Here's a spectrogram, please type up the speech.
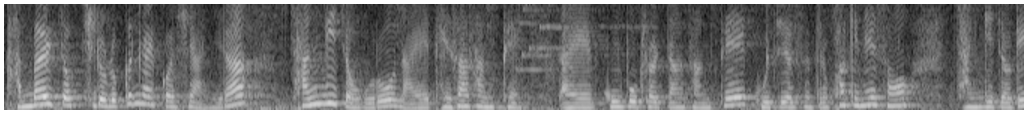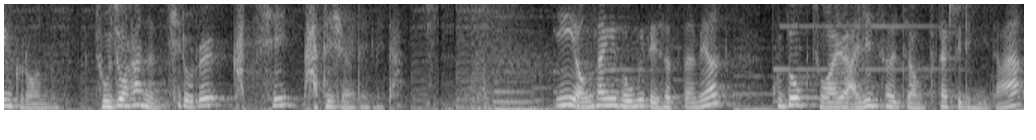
단발적 치료로 끝날 것이 아니라 장기적으로 나의 대사 상태, 나의 공복 혈당 상태, 고지혈 상태를 확인해서 장기적인 그런 조절하는 치료를 같이 받으셔야 됩니다. 이 영상이 도움이 되셨다면 구독, 좋아요, 알림 설정 부탁드립니다.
